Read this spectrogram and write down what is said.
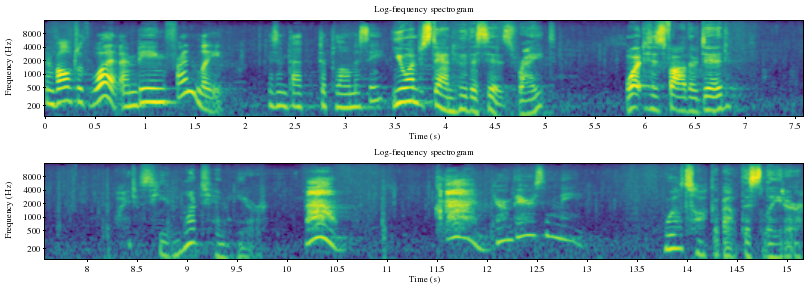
Involved with what? I'm being friendly. Isn't that diplomacy? You understand who this is, right? What his father did? Why does he want him here? Mom! Come on, you're embarrassing me. We'll talk about this later.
